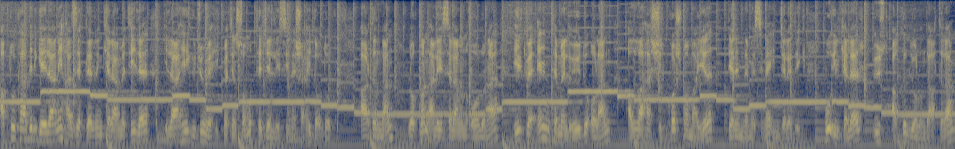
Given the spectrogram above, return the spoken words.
Abdülkadir Geylani Hazretlerinin kerametiyle ilahi gücün ve hikmetin somut tecellisine şahit olduk. Ardından Lokman Aleyhisselam'ın oğluna ilk ve en temel öğüdü olan Allah'a şirk koşmamayı derinlemesine inceledik. Bu ilkeler üst akıl yolunda atılan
